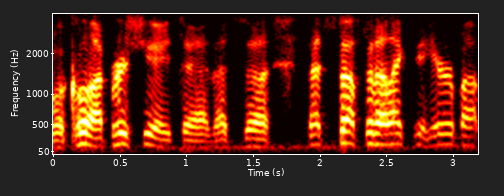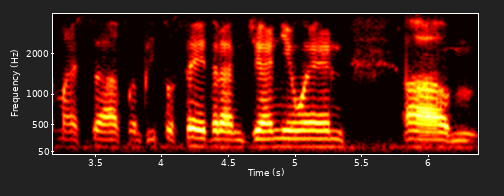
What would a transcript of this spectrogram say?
well, cool. I appreciate that. That's uh, that's stuff that I like to hear about myself when people say that I'm genuine, um,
